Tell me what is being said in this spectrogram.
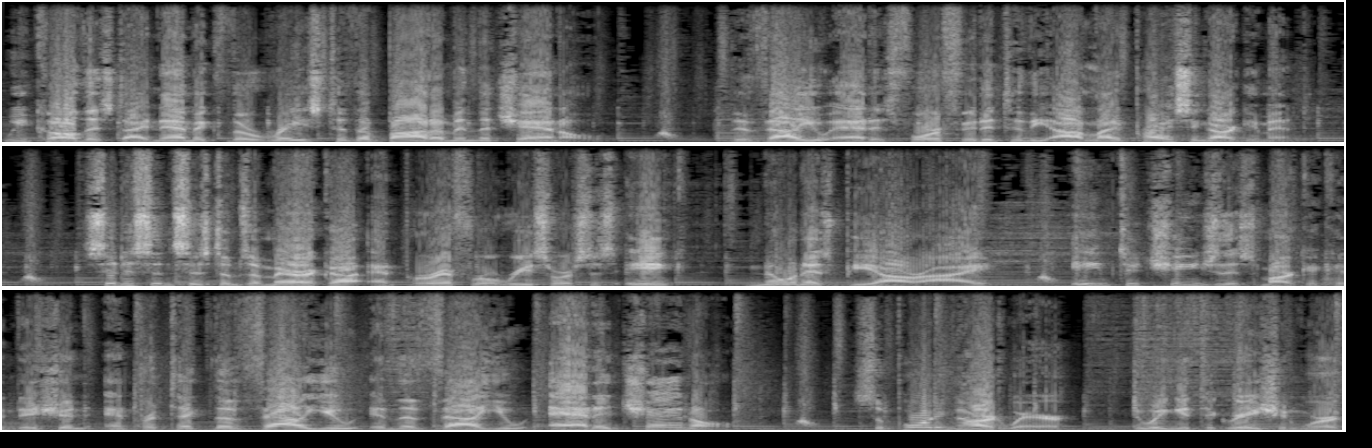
We call this dynamic the race to the bottom in the channel. The value add is forfeited to the online pricing argument. Citizen Systems America and Peripheral Resources Inc., known as PRI, aim to change this market condition and protect the value in the value added channel. Supporting hardware, doing integration work,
